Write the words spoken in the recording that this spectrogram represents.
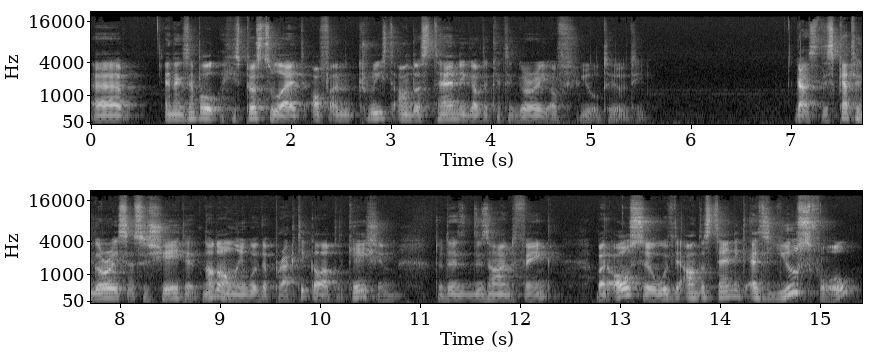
Uh, an example, his postulate of an increased understanding of the category of utility. Guys, this category is associated not only with the practical application to the designed thing, but also with the understanding as useful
